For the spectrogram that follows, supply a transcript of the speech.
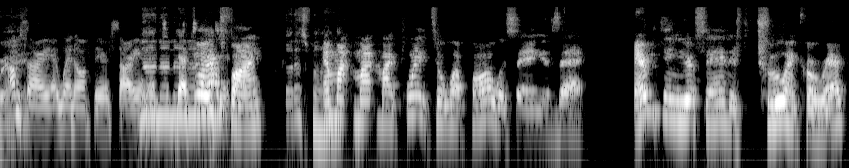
I'm sorry, I went off there. Sorry. No, and no, that's, no, that's no, No, no. that's fine. Oh, that's fine. And my, my, my point to what Paul was saying is that everything you're saying is true and correct,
